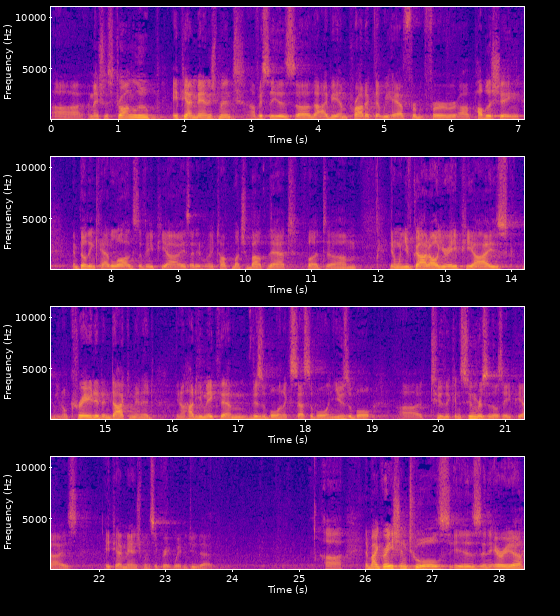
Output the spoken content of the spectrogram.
Uh, I mentioned StrongLoop. API management, obviously, is uh, the IBM product that we have for, for uh, publishing and building catalogs of APIs. I didn't really talk much about that, but um, you know, when you've got all your APIs you know, created and documented, you know, how do you make them visible and accessible and usable uh, to the consumers of those APIs? API management is a great way to do that. Uh, and migration tools is an area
